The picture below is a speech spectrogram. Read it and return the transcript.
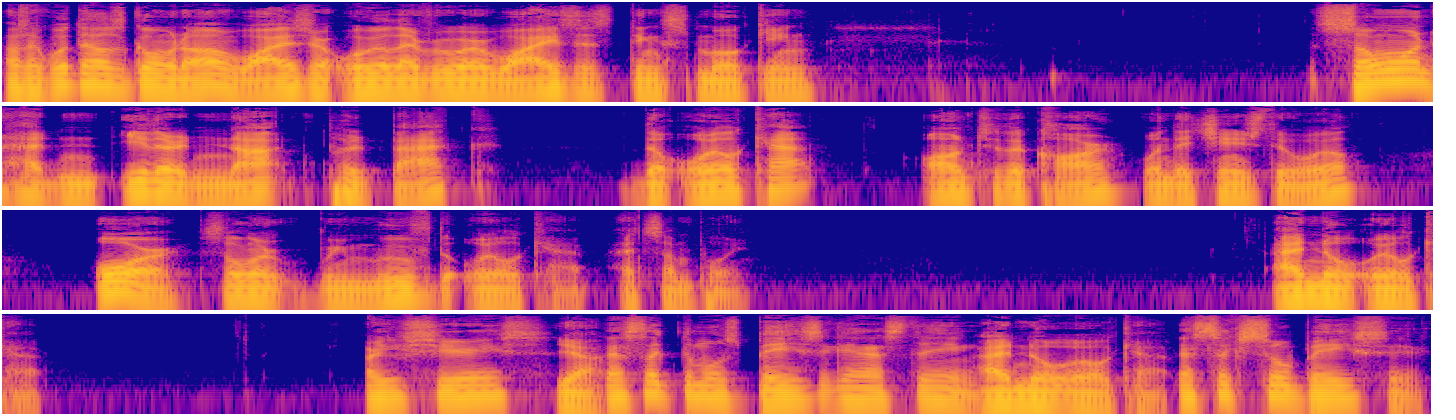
I was like, what the hell's going on? Why is there oil everywhere? Why is this thing smoking? Someone had either not put back the oil cap onto the car when they changed the oil, or someone removed the oil cap at some point. I had no oil cap. Are you serious? Yeah. That's like the most basic ass thing. I had no oil cap. That's like so basic.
